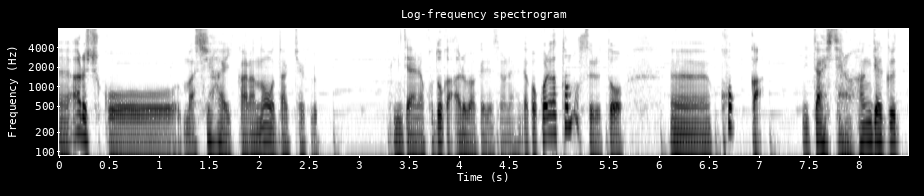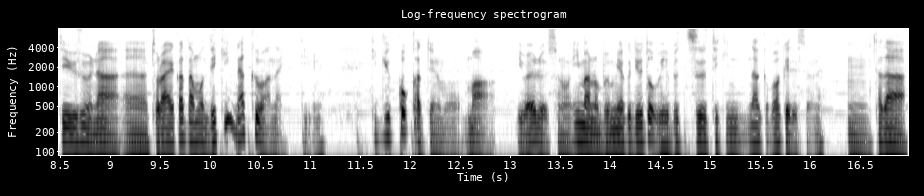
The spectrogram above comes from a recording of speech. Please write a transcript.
えー、ある種こう、まあ、支配からの脱却みたいなことがあるわけですよね。だからこれがともすると、うん、国家に対しての反逆っていう風な、捉え方もできなくはないっていうね。結局国家っていうのもまあいわゆるその今の文脈で言うと Web2 的なわけですよね。うん、ただ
